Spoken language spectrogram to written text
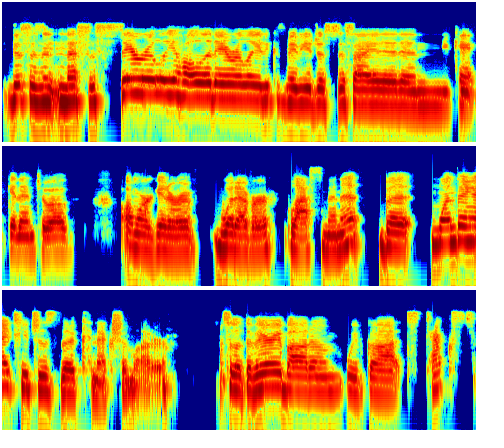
this isn't necessarily holiday related because maybe you just decided and you can't get into a, a market or a whatever last minute. But one thing I teach is the connection ladder. So at the very bottom, we've got text,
